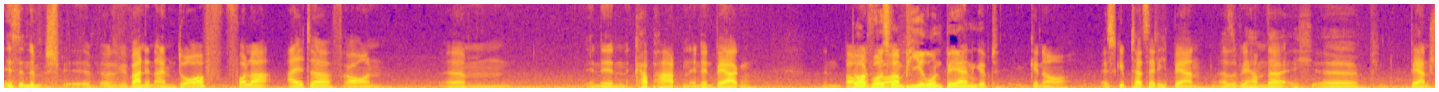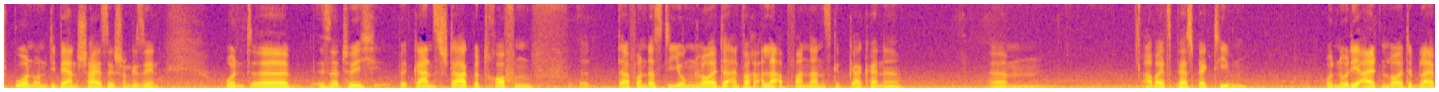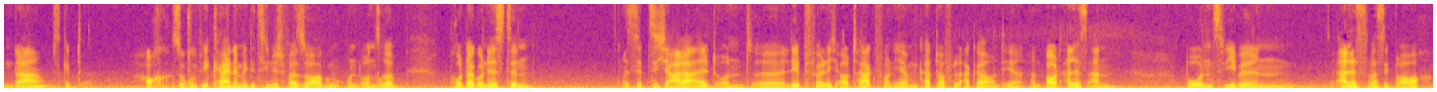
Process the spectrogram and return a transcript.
ist in einem, äh, also wir waren in einem Dorf voller alter Frauen ähm, in den Karpaten, in den Bergen. Ein Dort, wo es. Vampire und Bären gibt. Genau. Es gibt tatsächlich Bären. Also wir haben da ich, äh, Bärenspuren und die Bärenscheiße schon gesehen. Und äh, ist natürlich ganz stark betroffen äh, davon, dass die jungen Leute einfach alle abwandern. Es gibt gar keine ähm, Arbeitsperspektiven. Und nur die alten Leute bleiben da. Es gibt auch so gut wie keine medizinische Versorgung. Und unsere Protagonistin ist 70 Jahre alt und äh, lebt völlig autark von ihrem Kartoffelacker und, ihr, und baut alles an. Bohnen, Zwiebeln, alles, was sie braucht.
